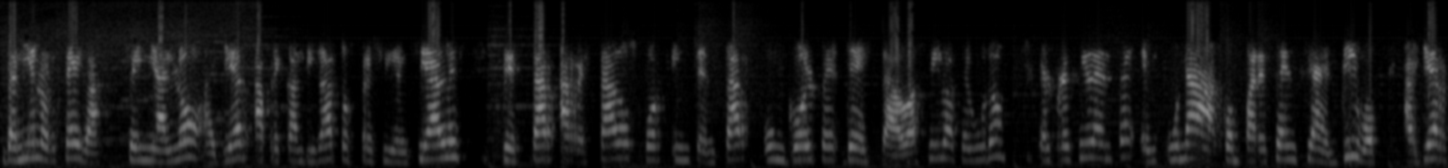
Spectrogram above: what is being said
Daniel Ortega señaló ayer a precandidatos presidenciales de estar arrestados por intentar un golpe de Estado. Así lo aseguró el presidente en una comparecencia en vivo ayer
